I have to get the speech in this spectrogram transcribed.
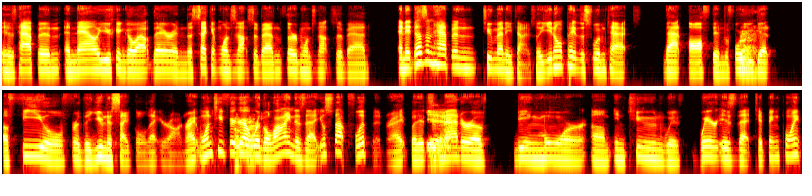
has happened and now you can go out there and the second one's not so bad and the third one's not so bad and it doesn't happen too many times so you don't pay the swim tax that often before right. you get a feel for the unicycle that you're on right once you figure out where the line is at you'll stop flipping right but it's yeah. a matter of being more um, in tune with where is that tipping point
